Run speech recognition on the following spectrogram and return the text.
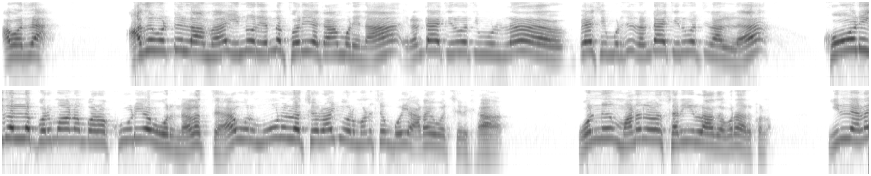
அவர் தான். அது மட்டும் இல்லாமல் இன்னொரு என்ன பெரிய காமெடினா ரெண்டாயிரத்தி இருபத்தி மூணில் பேசி முடிச்சு ரெண்டாயிரத்தி இருபத்தி நாலில் கோடிகளில் பெருமானம் பெறக்கூடிய ஒரு நிலத்தை ஒரு மூணு லட்சம் ரூபாய்க்கு ஒரு மனுஷன் போய் அடகு வச்சுருக்கான். ஒன்று மனநலம் சரியில்லாதவராக இருக்கணும். இல்லைன்னா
